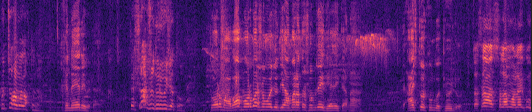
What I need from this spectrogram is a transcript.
কুচ্ছু খাব লাগতো না। এখানে রে বেটা? তো সব সুদূর হয়েছে তো। তোর মা বাপ মরবার সময় যদি আমার এত সমঝাই দিয়া যাইতা না আজ তোর কোন গতি হইল? চাচা আসসালামু আলাইকুম।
